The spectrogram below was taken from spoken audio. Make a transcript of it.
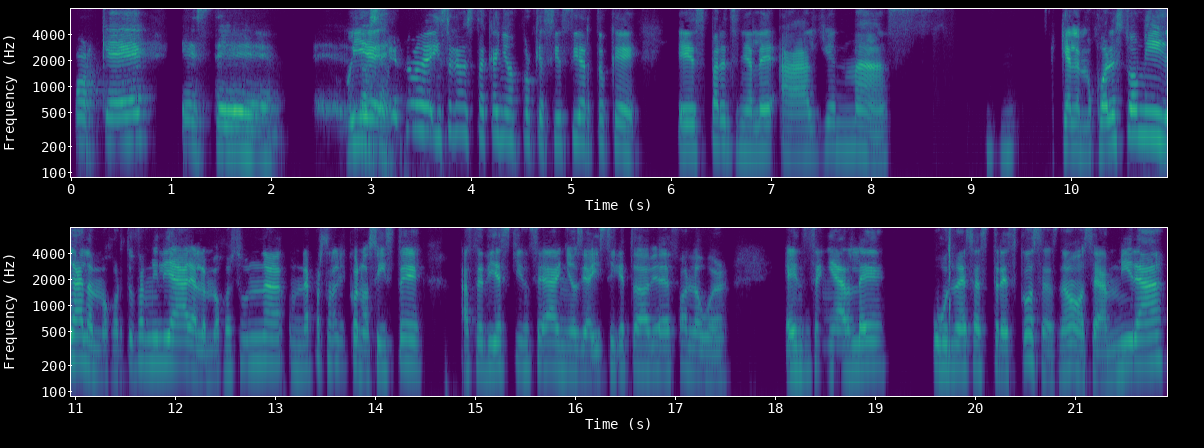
¿Por qué, este... Eh, Oye, eso de Instagram está cañón porque sí es cierto que es para enseñarle a alguien más que a lo mejor es tu amiga, a lo mejor tu familiar, a lo mejor es una, una persona que conociste hace 10, 15 años y ahí sigue todavía de follower, enseñarle una de esas tres cosas, ¿no? O sea, mira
